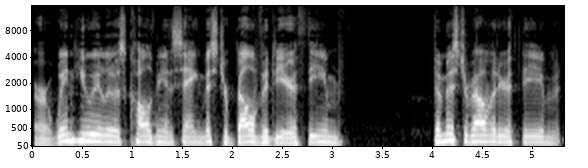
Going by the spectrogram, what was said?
or when Huey Lewis called me and sang Mr. Belvedere theme, the Mr. Belvedere theme.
